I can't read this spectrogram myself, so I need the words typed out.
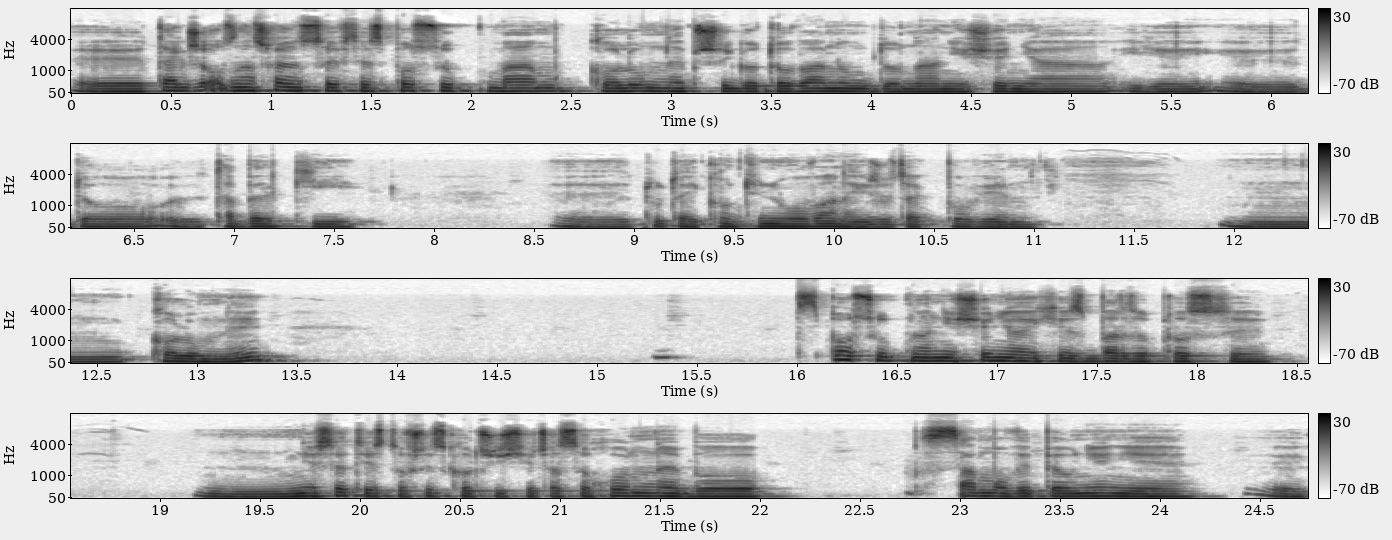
Y, Także oznaczając sobie w ten sposób mam kolumnę przygotowaną do naniesienia jej y, do tabelki tutaj kontynuowanej, że tak powiem, mm, kolumny. Sposób naniesienia ich jest bardzo prosty. Mm, Niestety jest to wszystko oczywiście czasochłonne, bo samo wypełnienie y,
